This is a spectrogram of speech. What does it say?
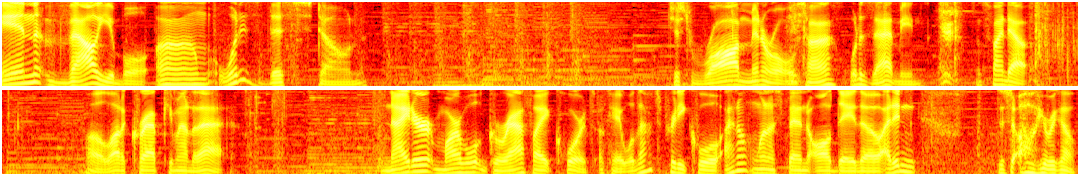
Invaluable. Um, what is this stone? Just raw minerals, huh? What does that mean? Let's find out. Oh, a lot of crap came out of that. Niter, marble, graphite, quartz. Okay, well that's pretty cool. I don't want to spend all day though. I didn't. This. Oh, here we go.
